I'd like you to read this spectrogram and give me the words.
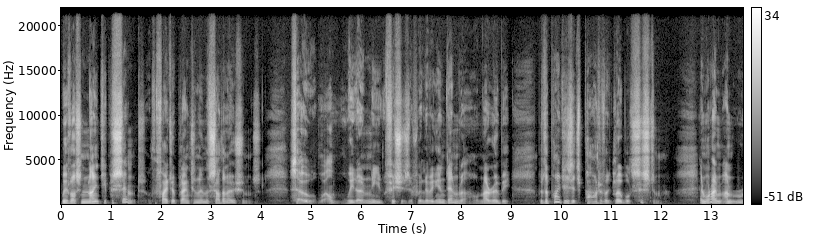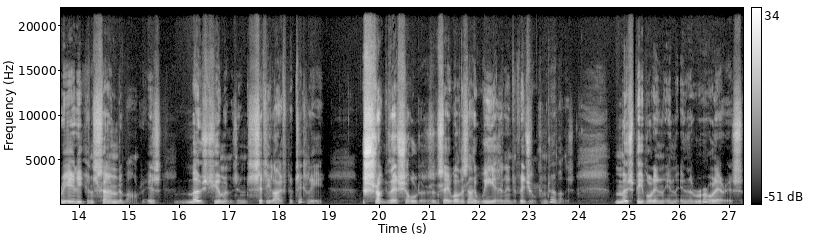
We've lost 90% of the phytoplankton in the southern oceans. So, well, we don't need fishes if we're living in Denver or Nairobi. But the point is, it's part of a global system. And what I'm, I'm really concerned about is most humans, in city life particularly, shrug their shoulders and say, well, there's nothing we as an individual can do about this. Most people in, in, in the rural areas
